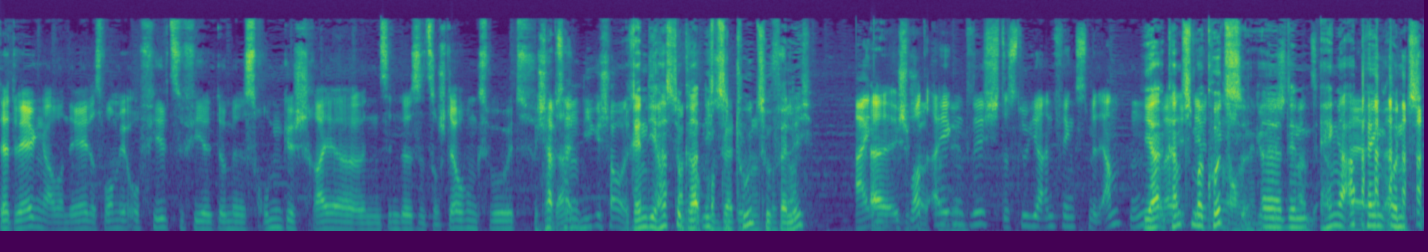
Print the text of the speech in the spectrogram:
Deswegen, aber nee, das war mir auch viel zu viel dummes Rumgeschreie und sinnlose Zerstörungswut. Ich hab's halt nie geschaut. Randy, hast du gerade nichts zu tun zufällig? Äh, ich warte eigentlich, dass du hier anfängst mit Ernten. Ja, weil kannst du mal kurz äh, den. Hänger abhängen und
